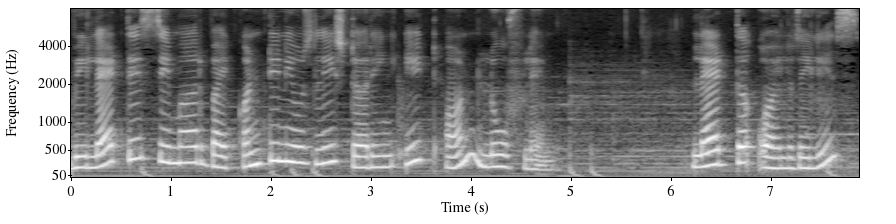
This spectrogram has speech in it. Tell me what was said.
We let this simmer by continuously stirring it on low flame. Let the oil release.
